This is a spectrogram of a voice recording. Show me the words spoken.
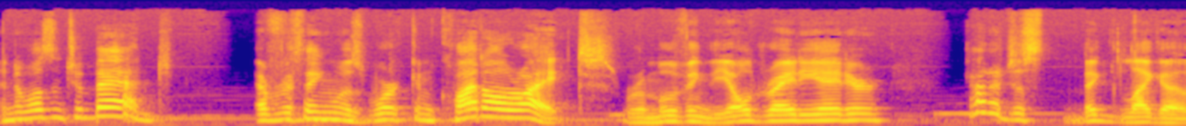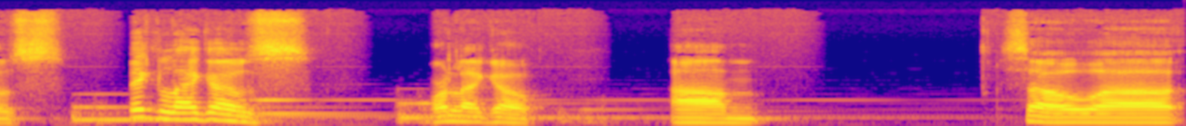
and it wasn't too bad. Everything was working quite all right. Removing the old radiator, kind of just big Legos, big Legos, or Lego. Um, so uh,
